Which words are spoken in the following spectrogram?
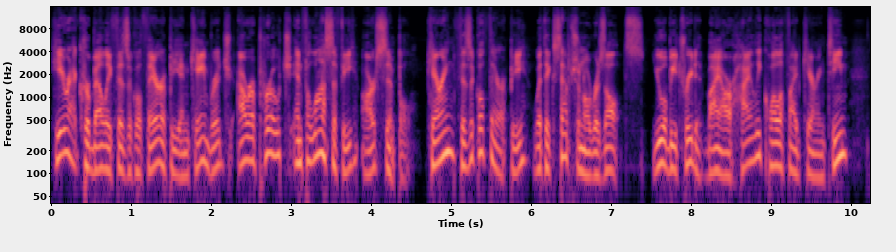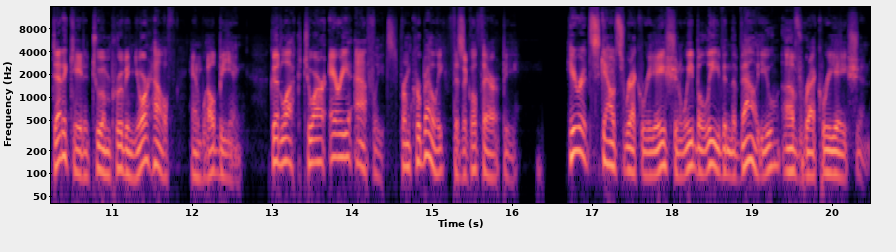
Here at Corbelli Physical Therapy in Cambridge, our approach and philosophy are simple. Caring physical therapy with exceptional results. You will be treated by our highly qualified caring team dedicated to improving your health and well-being. Good luck to our area athletes from Corbelli Physical Therapy. Here at Scouts Recreation, we believe in the value of recreation.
